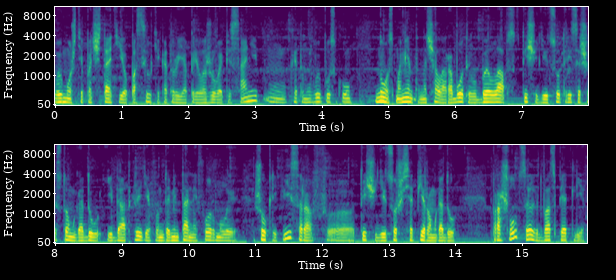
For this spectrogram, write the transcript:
Вы можете почитать ее по ссылке, которую я приложу в описании к этому выпуску. Но с момента начала работы в Bell Labs в 1936 году и до открытия фундаментальной формулы Шокли-Квиссера в 1961 году Прошло целых 25 лет,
